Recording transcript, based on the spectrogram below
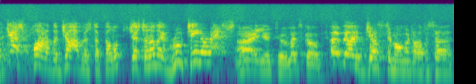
Uh, just part of the job, Mr. Phillips. Just another routine arrest. All right, you two, let's go. Uh, uh, just a moment, officer.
